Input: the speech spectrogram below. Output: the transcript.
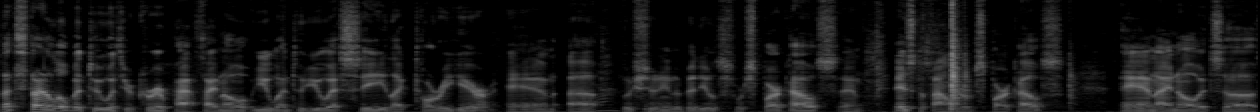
let's start a little bit too with your career path. I know you went to USC, like Tori here, and uh, was shooting the videos for Spark House, and is the founder of Spark House. And I know it's a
